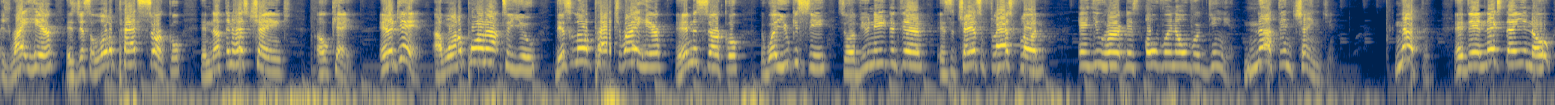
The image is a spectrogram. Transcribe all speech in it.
is right here. It's just a little patch circle and nothing has changed. Okay. And again, I want to point out to you this little patch right here in the circle where you can see. So if you need to then, it's a chance of flash flooding. And you heard this over and over again. Nothing changing. Nothing. And then next thing you know,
